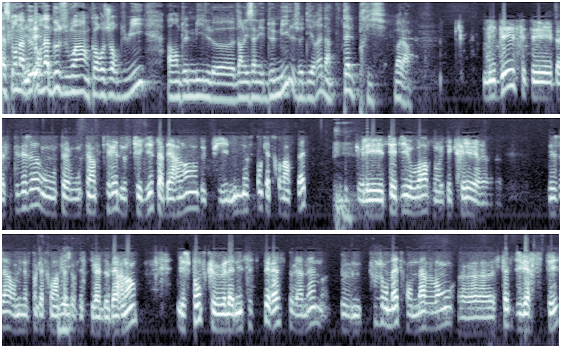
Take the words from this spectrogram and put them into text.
Est-ce qu'on a, on a besoin encore aujourd'hui, en 2000, euh, dans les années 2000, je dirais, d'un tel prix? Voilà. L'idée, c'était, bah, déjà, on s'est inspiré de ce qui existe à Berlin depuis 1987, que les Teddy Awards ont été créés euh, déjà en 1987 au Festival de Berlin. Et je pense que la nécessité reste la même de toujours mettre en avant euh, cette diversité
